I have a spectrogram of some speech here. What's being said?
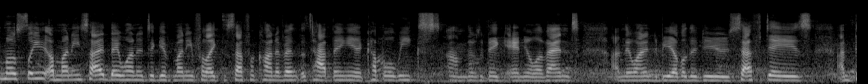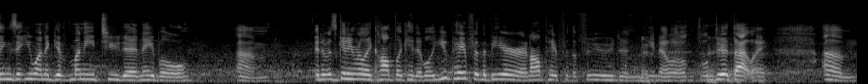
mostly, a money side. They wanted to give money for like the Cephalocon event that's happening in a couple of weeks. Um, there's a big annual event. Um, they wanted to be able to do Ceph days, um, things that you want to give money to to enable. Um, and it was getting really complicated. Well, you pay for the beer and I'll pay for the food and you know, we'll, we'll do it that way. Um,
